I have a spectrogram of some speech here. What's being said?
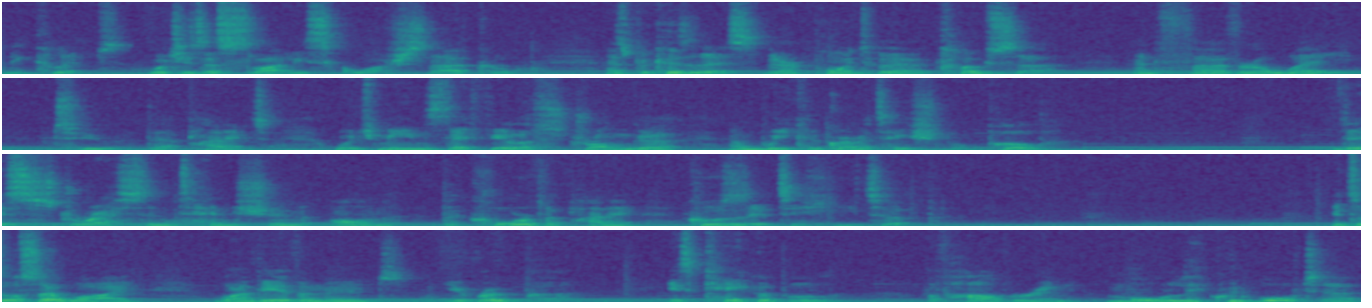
an ellipse, which is a slightly squashed circle. And it's because of this, there are points where they are closer and further away to their planet, which means they feel a stronger and weaker gravitational pull. This stress and tension on the core of the planet causes it to heat up. It's also why one of the other moons, Europa, is capable of harbouring more liquid water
